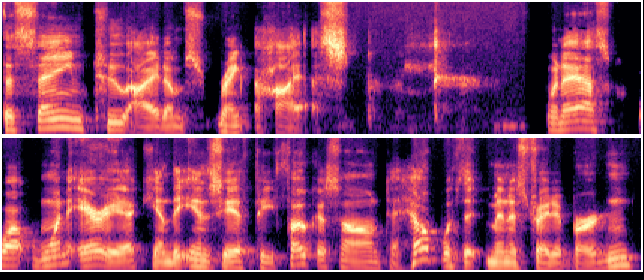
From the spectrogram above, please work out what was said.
the same two items rank the highest. When asked what one area can the NCFP focus on to help with administrative burden,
